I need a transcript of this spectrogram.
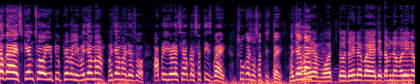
હેલો ગાઈસ કેમ છો? યુટ્યુબ ફેમિલી મજામાં? મજામાં જશો આપણી જોડે છે આપણો સતીશભાઈ. શું કહેશો સતીશભાઈ? મજામાં? અરે મોજ તો જોઈને ભાઈ. આજે તમને મળીને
